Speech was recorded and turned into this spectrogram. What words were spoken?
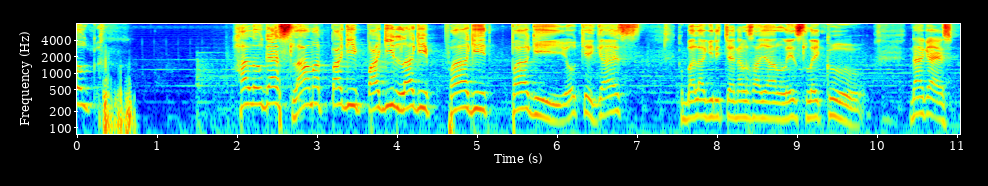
Halo Halo guys, selamat pagi, pagi lagi, pagi, pagi. Oke guys, kembali lagi di channel saya Les Leku Nah guys,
